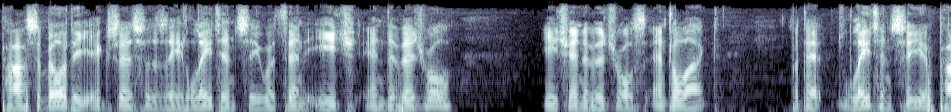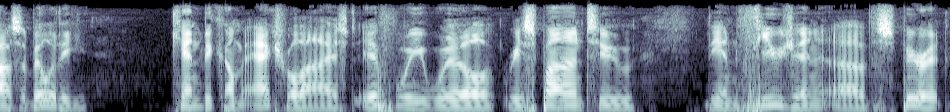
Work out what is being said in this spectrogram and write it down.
possibility exists as a latency within each individual, each individual's intellect, but that latency of possibility can become actualized if we will respond to the infusion of spirit,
